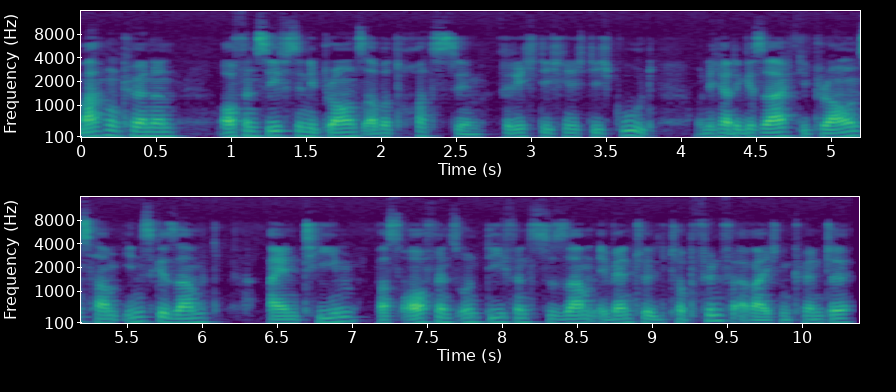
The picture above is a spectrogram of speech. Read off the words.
machen können. Offensiv sind die Browns aber trotzdem richtig, richtig gut. Und ich hatte gesagt, die Browns haben insgesamt ein Team, was Offense und Defense zusammen eventuell die Top 5 erreichen könnte.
